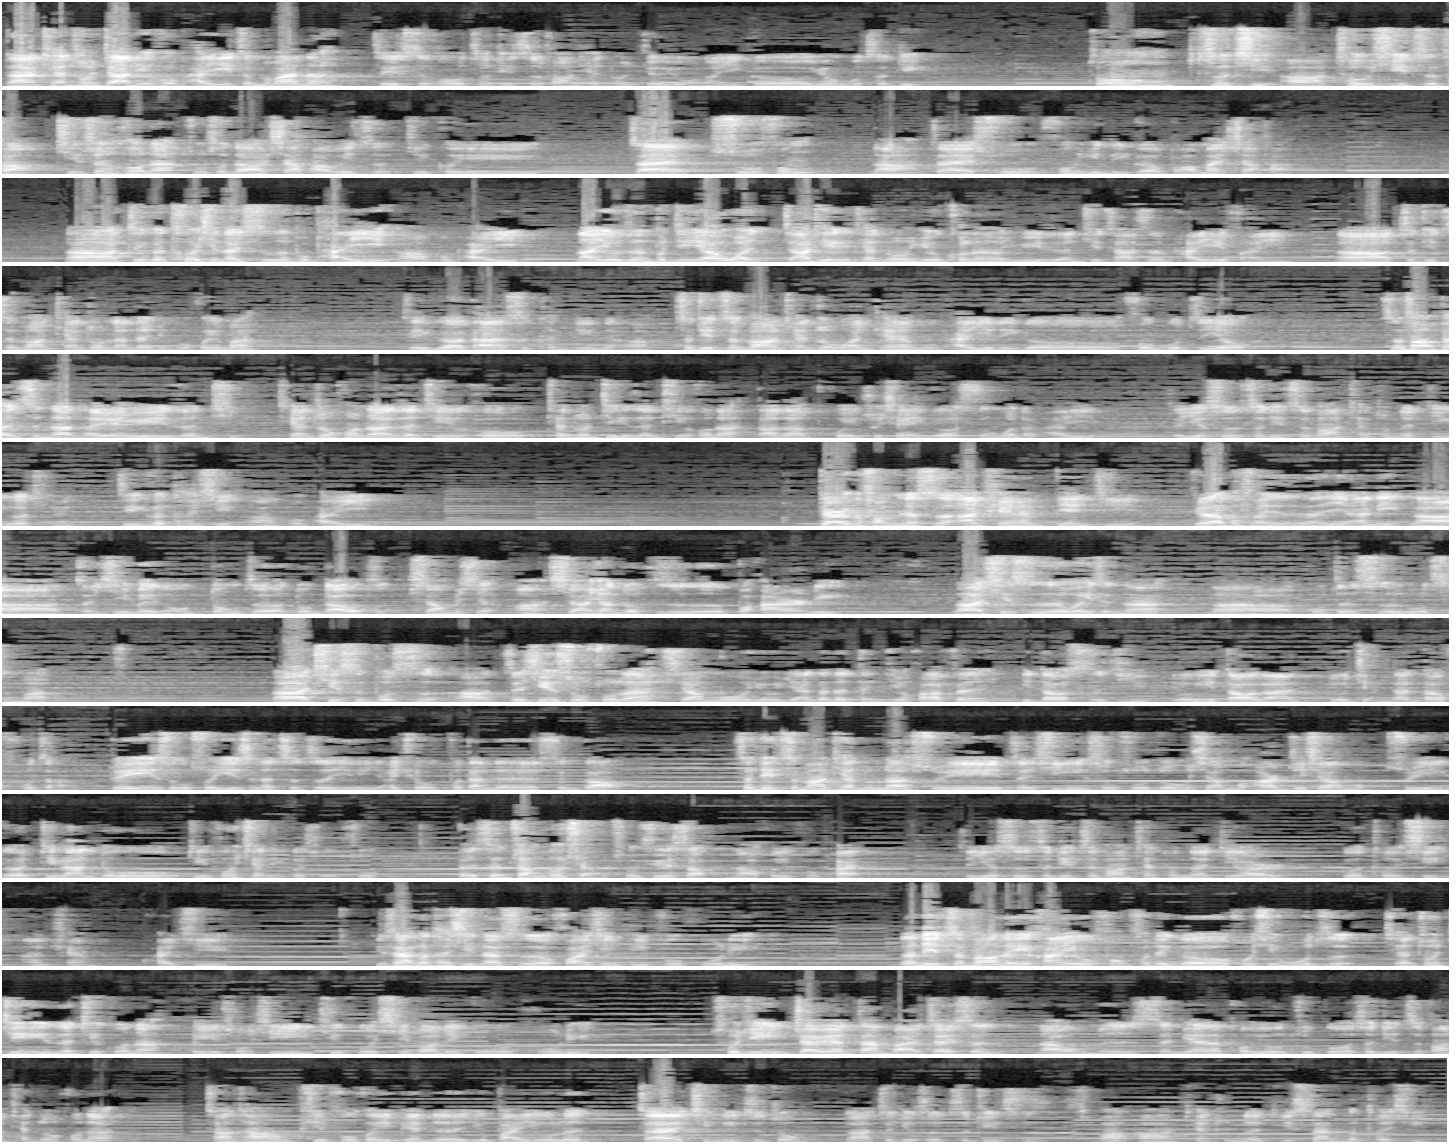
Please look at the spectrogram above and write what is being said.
但填充假体后排异怎么办呢？这时候自体脂肪填充就有了一个用武之地。从自体啊抽吸脂肪提纯后呢，注射到下巴位置，就可以在塑丰。啊，在塑丰盈的一个饱满下巴，啊，这个特性呢是不排异啊，不排异。那有人不禁要问，假体填充有可能与人体产生排异反应，那自体脂肪填充难道就不会吗？这个答案是肯定的啊，自体脂肪填充完全无排异的一个后顾之忧。脂肪本身呢来源于人体，填充后呢，人体后填充进人体后呢，当然不会出现一个生物的排异，这就是自体脂肪填充的第一个填第一个特性啊，不排异。第二个方面呢是安全便捷，绝大部分人眼里，那整形美容动辄动刀子，想不想啊？想想都是不寒而栗。那其实为什呢？那果真是如此吗？啊，其实不是啊。整形手术呢项目有严格的等级划分，一到四级，由易到难，由简单到复杂。对应手术医生的资质也要求不断的升高。这里脂肪填充呢属于整形手术中项目二级项目，属于一个低难度、低风险的一个手术。本身创口小，出血少，那恢复快。这就是自体脂肪填充的第二个特性，安全快捷。第三个特性呢是唤醒皮肤活力。人体脂肪内含有丰富的一个活性物质，填充进人体后呢，可以重新激活细胞的一个活力，促进胶原蛋白再生。那我们身边的朋友做过自体脂肪填充后呢，常常皮肤会变得又白又嫩，在情理之中。那这就是自体脂脂肪啊填充的第三个特性，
